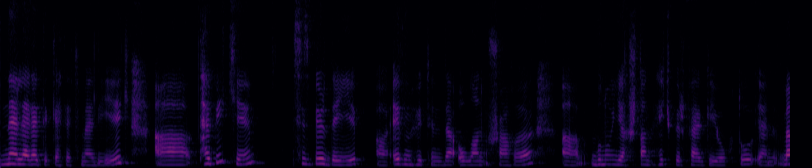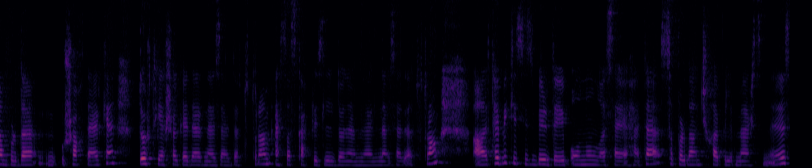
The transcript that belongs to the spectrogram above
nələrə diqqət etməliyik? Təbii ki, siz bir deyib ev mühitində olan uşağı bunun yaşdan heç bir fərqi yoxdur. Yəni mən burada uşaq dərkən 4 yaşa qədər nəzərdə tuturam. Əsas kaprizli dövrlərini nəzərdə tuturam. Təbii ki, siz bir deyib onunla səyahətə sıfırdan çıxa bilmərsiniz.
